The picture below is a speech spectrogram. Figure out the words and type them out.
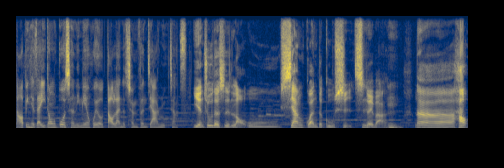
然后并且在移动的过程里面会有导览的成分加入，这样子。演出的是老屋相关的故事，是对吧？嗯，那好，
